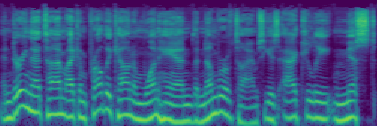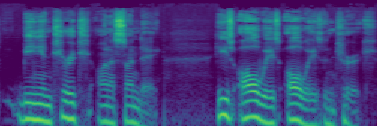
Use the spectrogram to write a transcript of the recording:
And during that time, I can probably count on one hand the number of times he has actually missed being in church on a Sunday. He's always, always in church.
